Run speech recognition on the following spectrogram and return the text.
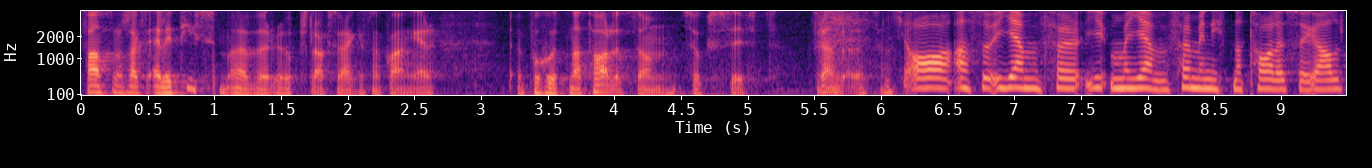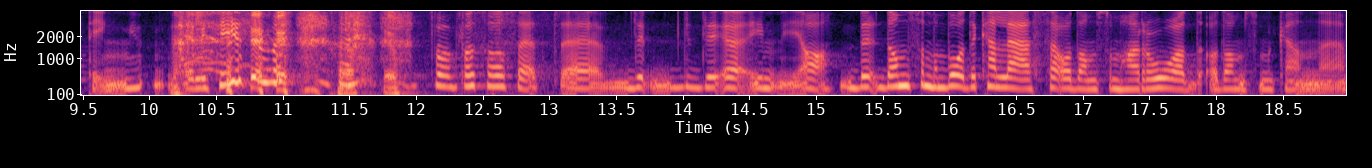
fanns det någon slags elitism över uppslagsverket som genre på 1700-talet som successivt förändrades? Ja, alltså jämför, om man jämför med 1900-talet så är ju allting elitism. på, på, så sätt. Eh, det, det, ja, de som både kan läsa och de som har råd och de som kan eh,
